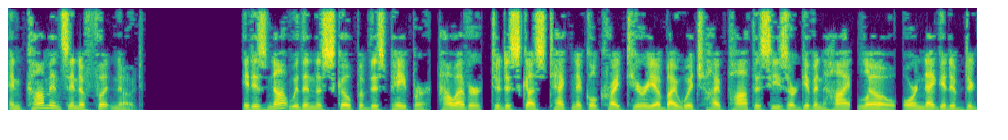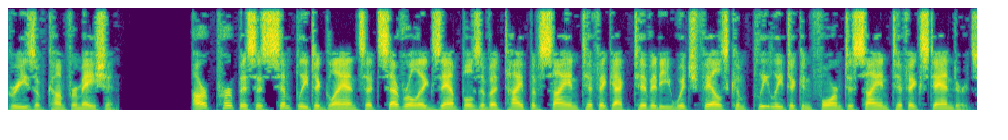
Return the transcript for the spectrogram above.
And comments in a footnote, it is not within the scope of this paper, however, to discuss technical criteria by which hypotheses are given high, low, or negative degrees of confirmation. Our purpose is simply to glance at several examples of a type of scientific activity which fails completely to conform to scientific standards,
